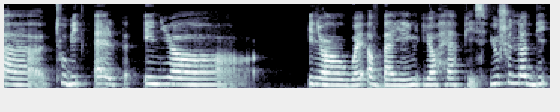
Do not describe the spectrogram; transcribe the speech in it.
uh, to be helped in your in your way of buying your hairpiece. You should not be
